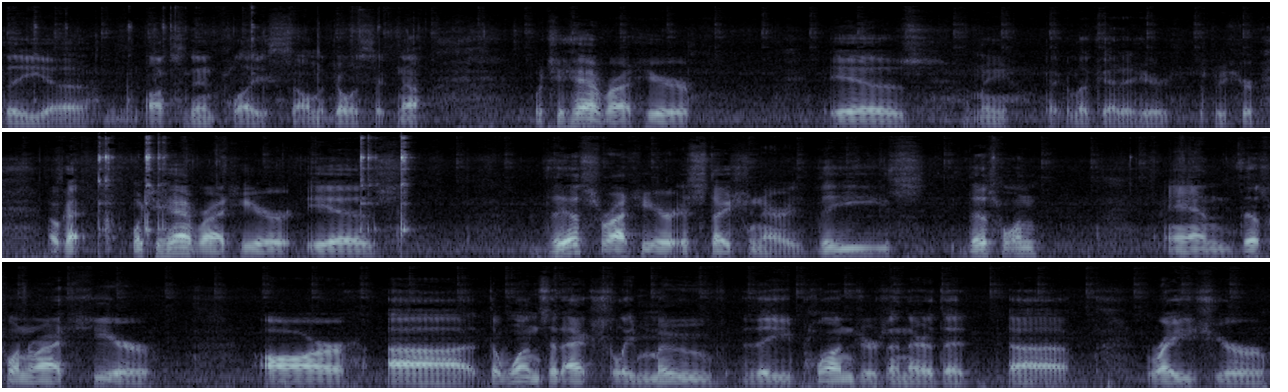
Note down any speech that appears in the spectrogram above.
the uh, locks it in place on the joystick. Now, what you have right here is let me take a look at it here just to be sure. Okay, what you have right here is this right here is stationary. These, this one, and this one right here are uh, the ones that actually move the plungers in there that uh, raise your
